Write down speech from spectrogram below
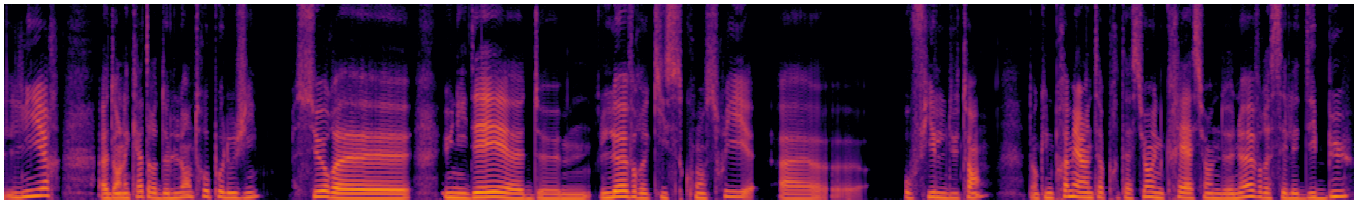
lire dans le cadre de l'anthropologie sur euh, une idée euh, de hum, l'œuvre qui se construit euh, au fil du temps. Donc une première interprétation, une création d'une œuvre, c'est le début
